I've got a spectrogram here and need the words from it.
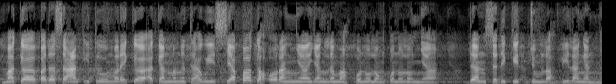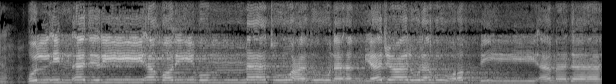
maka pada saat itu mereka akan mengetahui siapakah orangnya yang lemah penolong-penolongnya dan sedikit jumlah bilangannya. Qul in adri aqribum ma tu'adun am yaj'alu lahu rabbi amada.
